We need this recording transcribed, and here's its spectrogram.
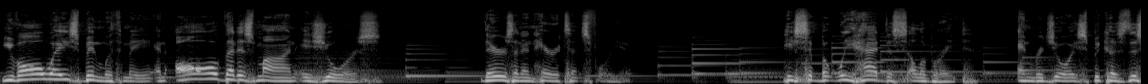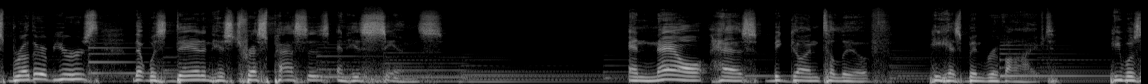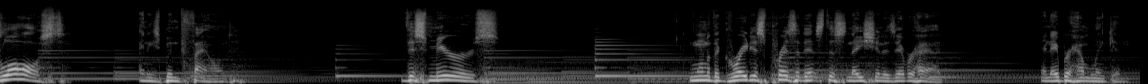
you've always been with me, and all that is mine is yours there's an inheritance for you. He said, But we had to celebrate and rejoice because this brother of yours that was dead in his trespasses and his sins and now has begun to live. He has been revived. He was lost and he's been found. This mirrors one of the greatest presidents this nation has ever had, and Abraham Lincoln.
